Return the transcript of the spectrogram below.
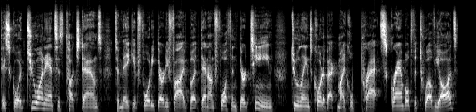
They scored two unanswered touchdowns to make it 40 35, but then on fourth and 13, Tulane's quarterback Michael Pratt scrambled for 12 yards.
